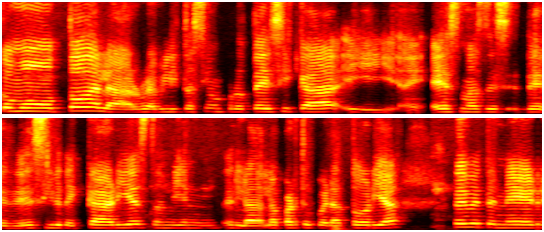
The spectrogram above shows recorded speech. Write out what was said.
Como toda la rehabilitación protésica y eh, es más de, decir de caries, también la, parte operatoria debe tener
